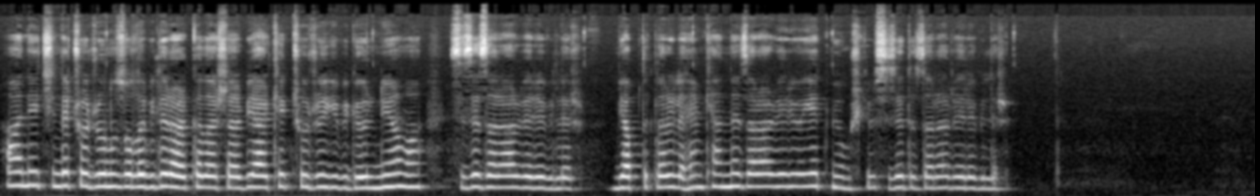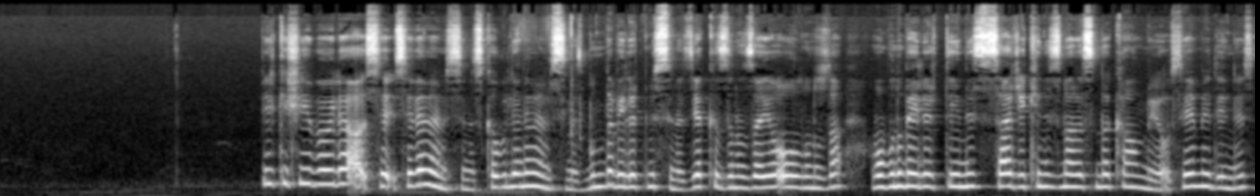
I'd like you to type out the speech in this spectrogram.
Hane içinde çocuğunuz olabilir arkadaşlar. Bir erkek çocuğu gibi görünüyor ama size zarar verebilir. Yaptıklarıyla hem kendine zarar veriyor yetmiyormuş gibi size de zarar verebilir. Bir kişiyi böyle sevememişsiniz, kabullenememişsiniz. Bunu da belirtmişsiniz. Ya kızınıza ya oğlunuza. Ama bunu belirttiğiniz sadece ikinizin arasında kalmıyor. Sevmediğiniz,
